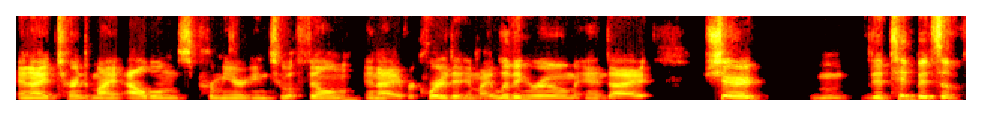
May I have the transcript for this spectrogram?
and I turned my album's premiere into a film, and I recorded it in my living room, and I shared the tidbits of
